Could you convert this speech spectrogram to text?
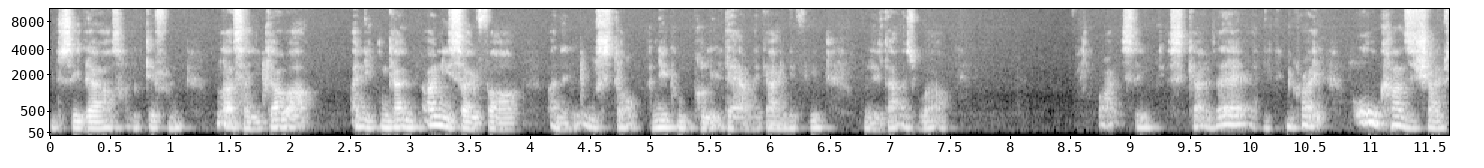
you see they are slightly different like I say you go up and you can go only so far and then it will stop and you can pull it down again if you want to do that as well Right, so you just go there and you can create all kinds of shapes.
